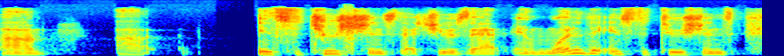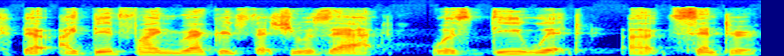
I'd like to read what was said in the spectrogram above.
um, uh, institutions that she was at. And one of the institutions that I did find records that she was at was DeWitt uh, Center,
